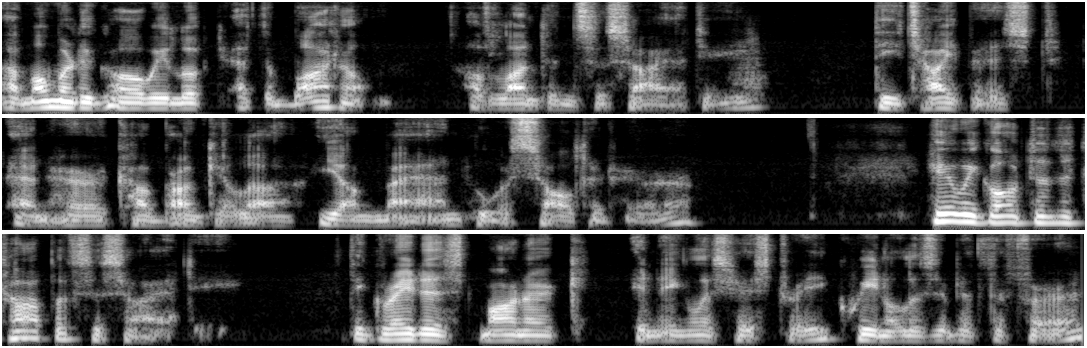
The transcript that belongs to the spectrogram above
A moment ago we looked at the bottom of London society, the typist and her carbuncular young man who assaulted her. Here we go to the top of society, the greatest monarch in English history, Queen Elizabeth I,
